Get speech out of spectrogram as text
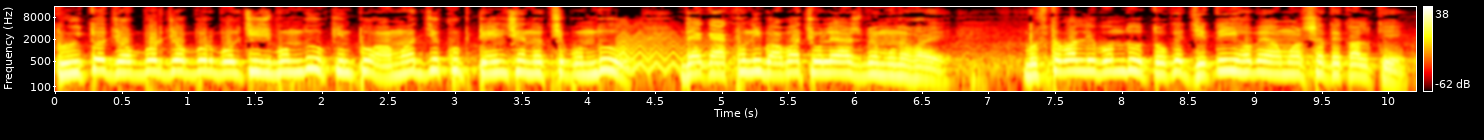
তুই তো জব্বর জব্বর বলছিস বন্ধু, কিন্তু আমার যে খুব টেনশন হচ্ছে বন্ধু। দেখ, এখনই বাবা চলে আসবে মনে হয়। বুঝতে পারলি বন্ধু, তোকে যেতেই হবে আমার সাথে কালকে।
